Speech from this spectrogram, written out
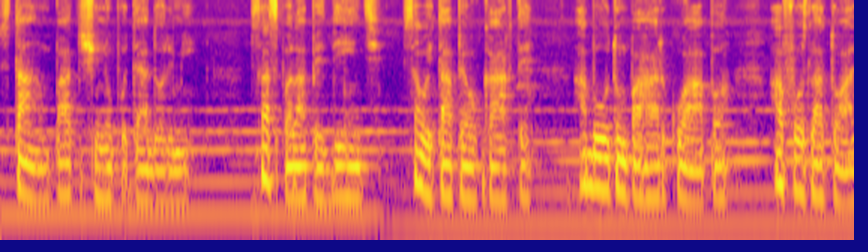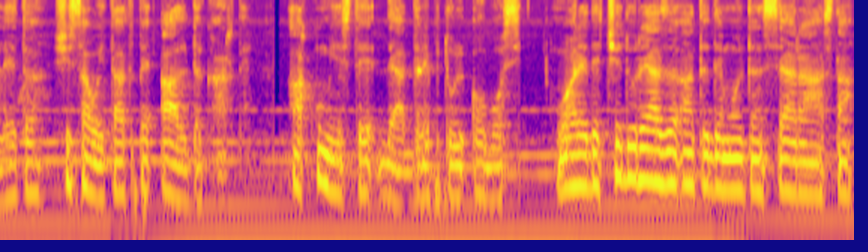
sta în pat și nu putea dormi. S-a spălat pe dinți, s-a uitat pe o carte, a băut un pahar cu apă, a fost la toaletă și s-a uitat pe altă carte. Acum este de-a dreptul obosit. Oare de ce durează atât de mult în seara asta?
